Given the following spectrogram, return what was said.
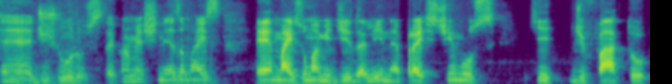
uh, de juros da economia chinesa, mas é mais uma medida ali, né, para estímulos que de fato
